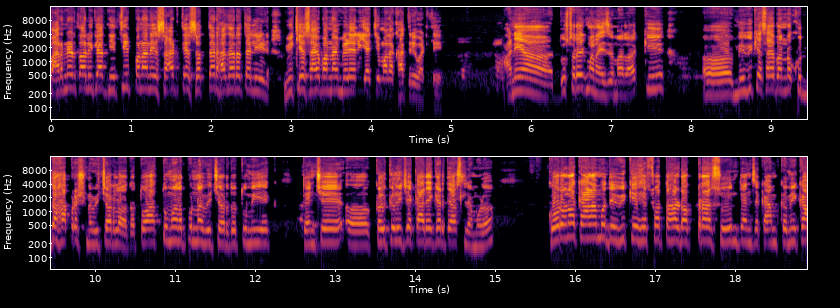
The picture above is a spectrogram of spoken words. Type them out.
पारनेर तालुक्यात निश्चितपणाने साठ ते सत्तर हजाराचं लीड विखे साहेबांना मिळेल याची मला खात्री वाटते. आणि दुसरं एक म्हणायचं मला की मी विखे साहेबांना खुद्द हा प्रश्न विचारला होता. तो आज तुम्हाला पुन्हा विचारतो. तुम्ही एक त्यांचे कळकळीचे कार्यकर्ते असल्यामुळं. कोरोना काळामध्ये विखे हे स्वतः डॉक्टर असून त्यांचं काम कमी का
